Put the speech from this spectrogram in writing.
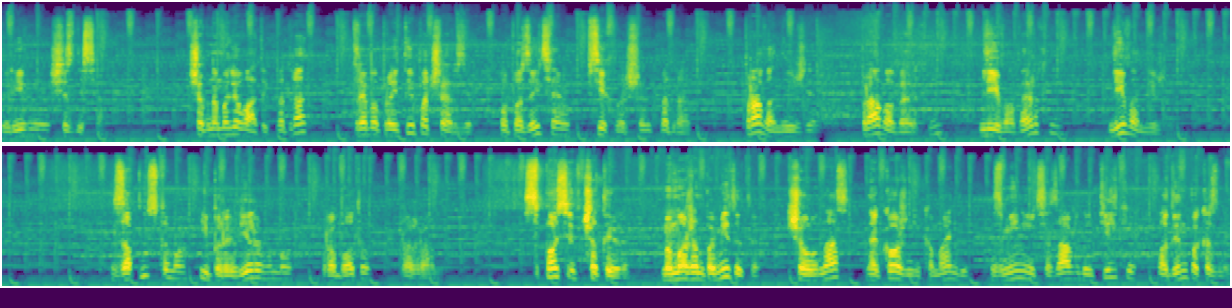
дорівнює 60. Щоб намалювати квадрат, треба пройти по черзі по позиціям всіх вершин квадрату. Права нижня, права верхня, ліва верхня, ліва нижня. Запустимо і перевіримо роботу програми. Спосіб 4. Ми можемо помітити, що у нас на кожній команді змінюється завжди тільки один показник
